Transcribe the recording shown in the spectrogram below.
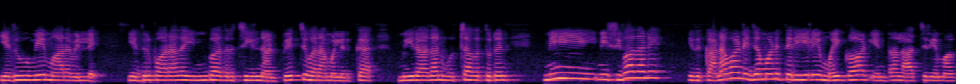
எதுவுமே மாறவில்லை. எதிர்பாராத இன்ப அதிர்ச்சியில் நான் பேச்சு வராமல் இருக்க மீராதான் உற்சாகத்துடன் நீ நீ சிவாதானே? இது கனவா நிஜமானு தெரியலே மை காட் என்றால் ஆச்சரியமாக.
